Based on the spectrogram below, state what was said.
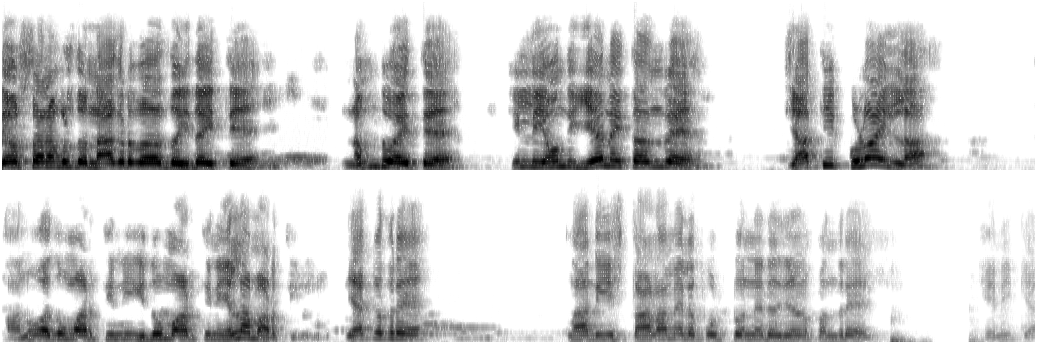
ದೇವಸ್ಥಾನಗಳದ್ದು ನಾಗರದ್ದು ಇದೈತೆ. ನಮ್ದು ಐತೆ. ಇಲ್ಲಿ ಒಂದು ಏನೈತೆ ಅಂದರೆ ಜಾತಿ ಕುಳ ಇಲ್ಲ. ನಾನು ಅದು ಮಾಡ್ತೀನಿ, ಇದು ಮಾಡ್ತೀನಿ, ಎಲ್ಲ ಮಾಡ್ತೀನಿ. ಯಾಕಂದ್ರೆ ನಾನು ಈ ಸ್ಥಾನ ಮೇಲೆ ಕೊಟ್ಟು ಅನ್ನೋದು ಏನಪ್ಪ ಅಂದರೆ ಎಣಿಕೆ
